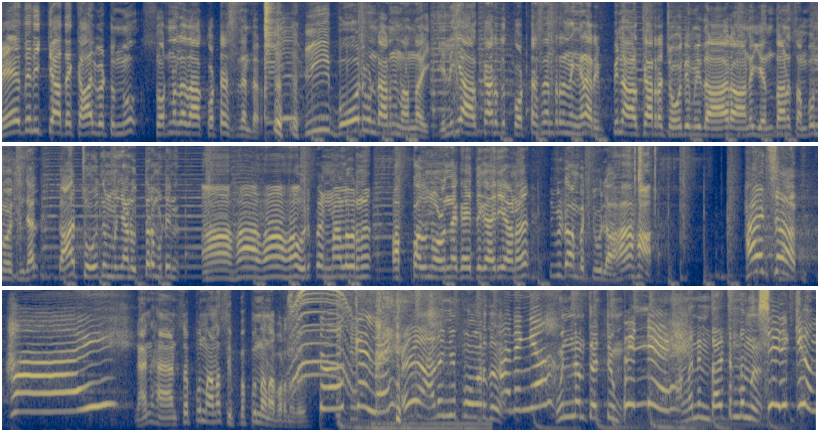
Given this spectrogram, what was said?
വേദനിക്കാതെ കാൽ വെട്ടുന്നു സ്വർണലത കൊട്ടേഷൻ സെന്റർ. ഈ ബോർഡ് ഉണ്ടായിരുന്നു നന്നായി. ഇല്ലെങ്കിൽ ആൾക്കാർ ഇത് കൊട്ടേഷൻ സെന്റർ ഇങ്ങനെ അറിയും പിന്നെ ആൾക്കാരുടെ ചോദ്യം ഇത് ആരാണ് എന്താണ് സംഭവം എന്ന് വെച്ചാൽ ആ ചോദ്യം ഞാൻ ഉത്തരം മുട്ടി ആഹാ ഹാ ഹാ ഒരു പെണ്ണാൾ പറഞ്ഞു അപ്പൊ അത് നുഴഞ്ഞ കാര്യമാണ് വിടാൻ പറ്റൂല. ഹാ ഹാ. ഹാൻഡ്സ് അപ്പ് ഹായ് ഞാൻ ഹാൻഡ്സ് അപ്പ് എന്നാണ് സിപ്പപ്പ് എന്നാണ് പറഞ്ഞത്? അനങ്ങി പോകരുത് ഉന്നം തെറ്റും? അങ്ങനെ ഉണ്ടായിട്ടുണ്ടെന്ന്. ശരിക്കും?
